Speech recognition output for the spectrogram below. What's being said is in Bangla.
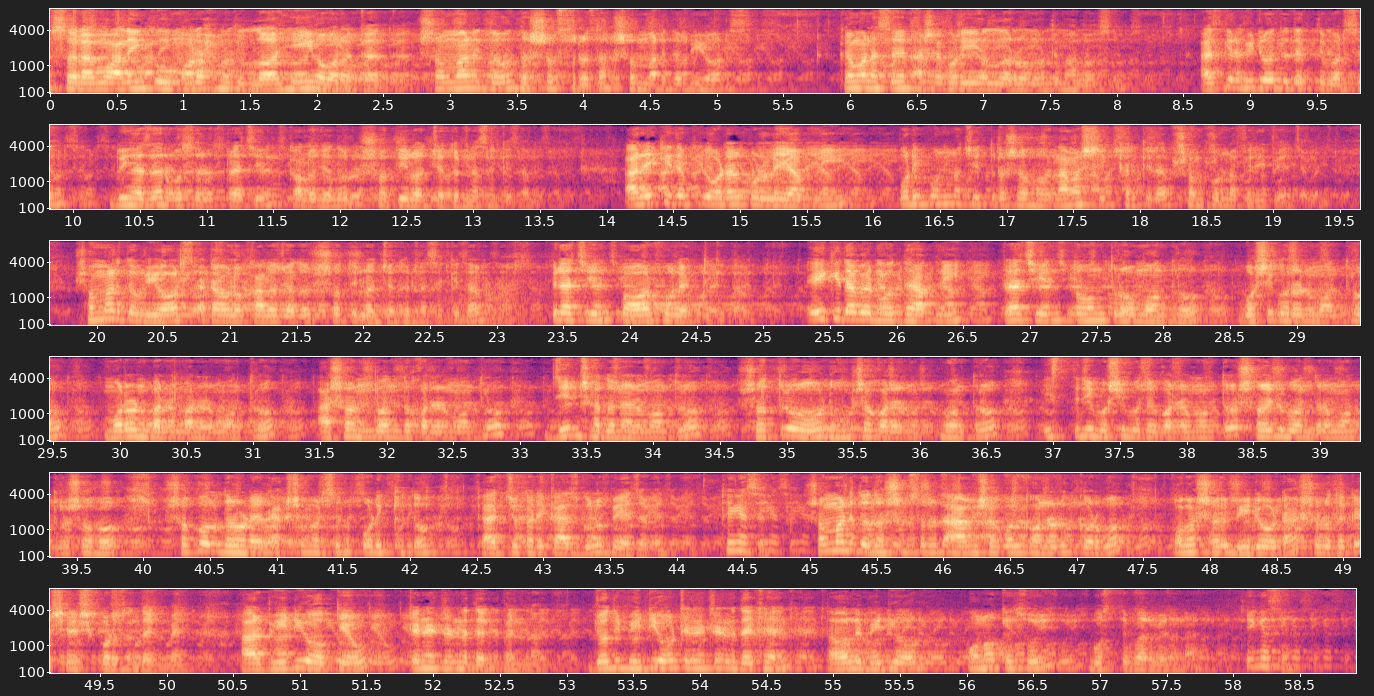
আসসালামু আলাইকুম ওরহমতুল্লাহি সম্মানিত দর্শক শ্রোতা, সম্মানিত ভিউয়ার্স কেমন আছেন? আশা করি আল্লাহর রহমতে ভালো আছেন। আজকের ভিডিওতে দেখতে পারছেন দুই হাজার বছরের প্রাচীন কালো জাদুর সতী লজ্জাতুন্নাসা কিতাব। আর এই কিতাবটি অর্ডার করলেই আপনি পরিপূর্ণ চিত্র সহ নামাজ শিক্ষার কিতাব সম্পূর্ণ ফিরে পেয়ে যাবেন। সম্মানিত ভিউয়ার্স এটা হলো কালো জাদুর সতী লজ্জাতুন্নাসা কিতাব। প্রাচীন পাওয়ারফুল একটি কিতাব। এই কিতাবের মধ্যে আপনি প্রাচীন তন্ত্র, মন্ত্র, বশীকরণ মন্ত্র, মরণ বানানোর মন্ত্র, আসন বন্ধ করার মন্ত্র, জিন সাধনার মন্ত্র, শত্রু ধ্বংস করার মন্ত্র, স্ত্রী বশীভূত করার মন্ত্র, শরীর বন্ধের মন্ত্র সহ সকল ধরনের একশো পার্সেন্ট পরীক্ষিত কার্যকারী কাজগুলো পেয়ে যাবেন। ঠিক আছে? সম্মানিত দর্শক শ্রোতা, আমি সকলকে অনুরোধ করব, অবশ্যই ভিডিওটা শুরু থেকে শেষ পর্যন্ত দেখবেন। আর ভিডিও কেউ টেনে টেনে দেখবেন না। যদি ভিডিও টেনে টেনে দেখেন, তাহলে ভিডিওর কোনো কিছুই বুঝতে পারবেন না। ঠিক আছে?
